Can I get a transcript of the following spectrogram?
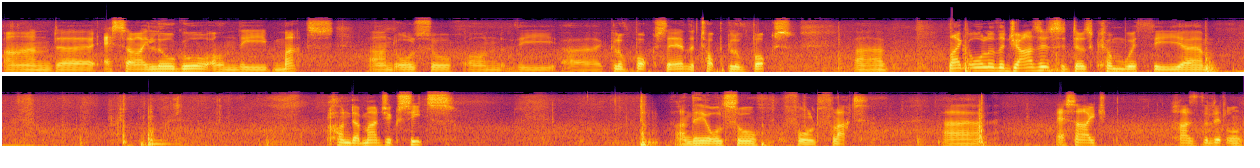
and SI logo on the mats and also on the uh, glove box there, the top glove box. Uh, like all of the Jazzes, it does come with the um, Honda Magic seats and they also fold flat. Uh, SI has the little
